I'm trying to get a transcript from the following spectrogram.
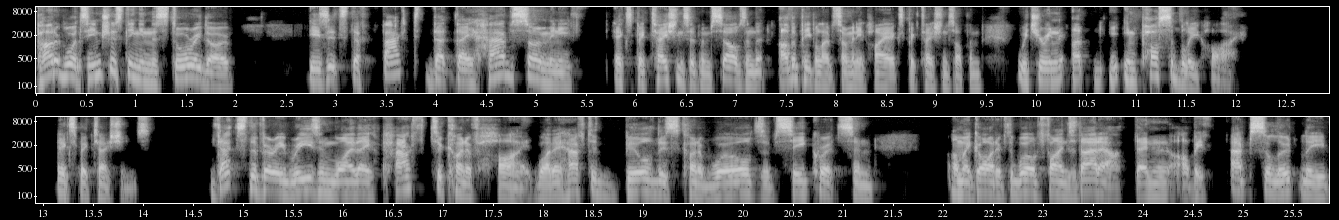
part of what's interesting in the story though is it's the fact that they have so many expectations of themselves and that other people have so many high expectations of them, which are in, uh, impossibly high expectations. That's the very reason why they have to kind of hide, why they have to build this kind of worlds of secrets. And oh my God, if the world finds that out, then I'll be absolutely,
